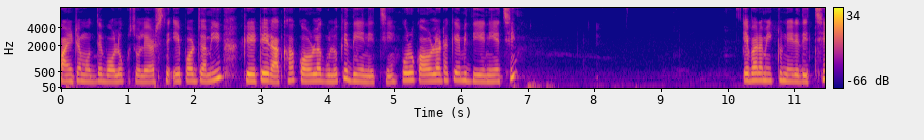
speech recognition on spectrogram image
পানিটার মধ্যে বলক চলে আসছে। এ পর্যায়ে আমি কেটে রাখা করলাগুলোকে দিয়ে নিচ্ছি। পুরো করলাটাকে আমি দিয়ে নিয়েছি। এবার আমি একটু নেড়ে দিচ্ছি।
